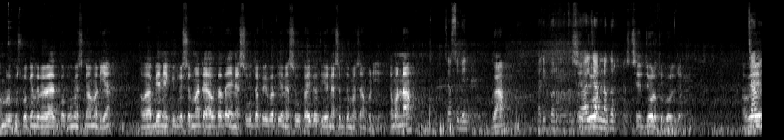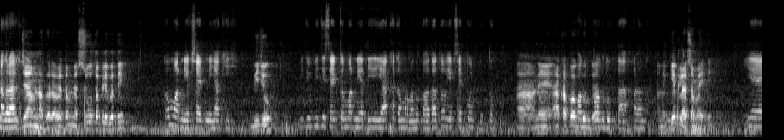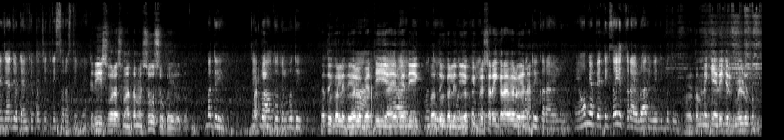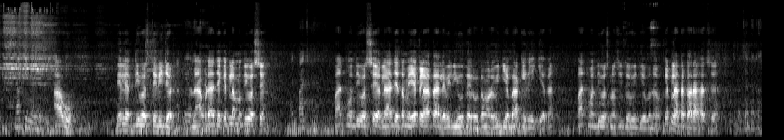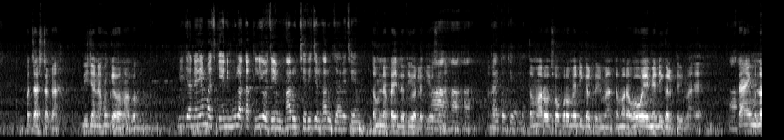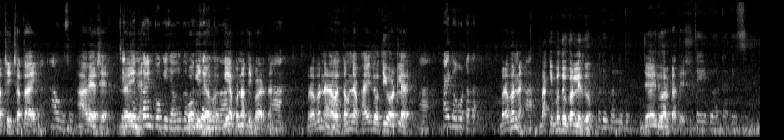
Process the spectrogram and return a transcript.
અમૃત પુષ્પ કેન્દ્ર રાજકોટ ઉમેશ કામરિયા. હવે આ બેન એક્યુપ્રેશર માટે આવતા હતા એને શું તકલીફ હતી અને શું ફાયદો થયો એના શબ્દમાં સાંભળીએ. તમારું નામ? જસુબેન. ગામ? જામનગર. છે જોરથી બોલજો. હવે જામનગર હવે તમને શું તકલીફ હતી? કમરની એક સાઈડની આખી. બીજું? બીજું બીજી સાઈડ કમરની હતી આખા કમરમાં દુખાતા હતો એક સાઈડ પોઈન્ટ દુખતો. હા અને આખા પગ પગ દુખતા. પગ દુખતા હળંગ. અને કેટલા સમયથી? એ જાજો ટાઈમ છે પછી ત્રીસ વર્ષ થઈ ગયા. ત્રીસ વર્ષમાં તમે શું શું કર્યું હતું? બધું જેટલું આવતું હતું બધું બધું કરી લીધું એલોપેથી આયુર્વેદિક બધું કરી લીધું. એક્યુપ્રેશર કરાવેલું એને? બધું કરાવેલું. હોમિયોપેથિક સહિત કરાવેલું આયુર્વેદિક બધું. હવે તમને ક્યાંય રિઝલ્ટ મળ્યું હતું? નથી મળ્યું. આવું. પહેલે જ દિવસથી રિઝલ્ટ અને આપણે આજે કેટલામો દિવસ છે? પાંચમો. દિવસ છે એટલે આજે તમે એકલા હતા એટલે વીડિયો ઉતાર્યો. તમારો વિડીયા બાકી રહી ગયા હતા. પાંચમા દિવસનો સીધો વીડિયો બનાવ્યો. કેટલા ટકા રાહત છે? પચાસ ટકા. બીજાને શું કહેવા માગો? બીજાને એમ જ કે એની મુલાકાત લ્યો જેમ સારું જ છે રિઝલ્ટ સારું જ આવે છે એમ. તમને ફાયદો થયો એટલે કયો છે હા હા હા. ફાયદો થયો એટલે. તમારો છોકરો મેડિકલ ફિલ્ડમાં તમારા વહુએ મેડિકલ ફિલ્ડમાં છે. ટાઈમ નથી છતાંય આવે છે. લઈને. પોગી જાવ ગેપ નથી પાડતા. બરાબર ને? હવે તમને ફાયદો થયો એટલે. ફાયદો સો ટકા બરાબર ને? બાકી બધું કરી લીધું? બધું કરી લીધું. જય દ્વારકાધીશ. જય દ્વારકાધીશ.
